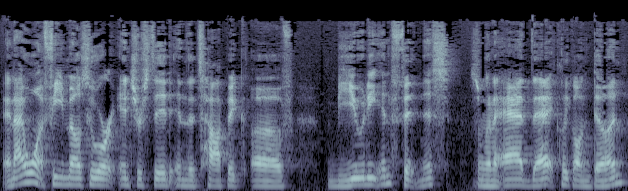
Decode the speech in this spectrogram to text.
and I want females who are interested in the topic of beauty and fitness. So I'm going to add that, click on done.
